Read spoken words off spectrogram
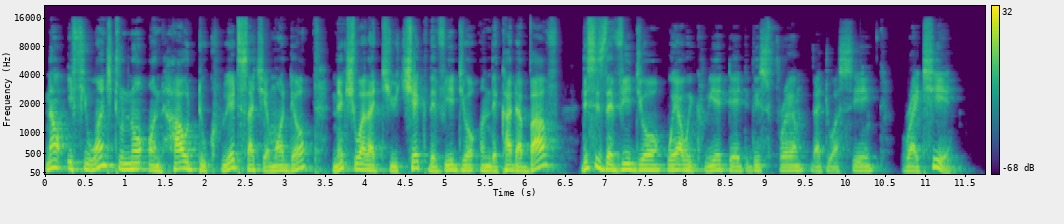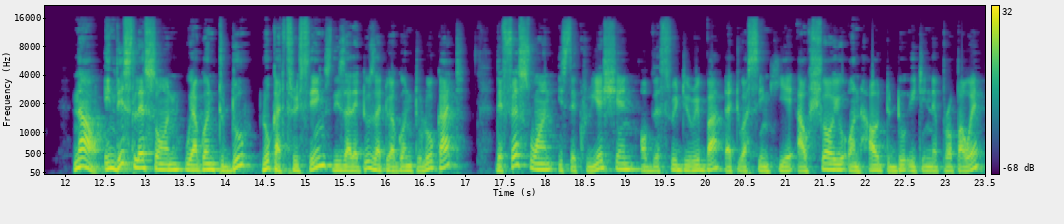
Now, if you want to know on how to create such a model, make sure that you check the video on the card above. This is the video where we created this frame that you are seeing right here. Now, in this lesson, we are going to do look at three things. These are the tools that we are going to look at. The first one is the creation of the 3D rebar that you are seeing here. I'll show you on how to do it in a proper way.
